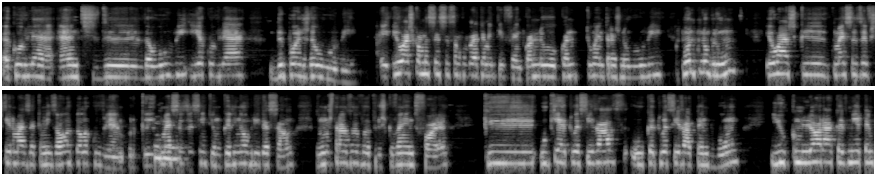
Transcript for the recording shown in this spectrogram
a Covilhã antes de, da UBI e a Covilhã depois da UBI. Eu acho que é uma sensação completamente diferente. Quando, quando tu entras no UBI, ponto número um, eu acho que começas a vestir mais a camisola pela Covilhã, porque uhum. começas a sentir um bocadinho a obrigação de mostrar aos outros que vêm de fora que o que é a tua cidade, o que a tua cidade tem de bom e o que melhor a academia tem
